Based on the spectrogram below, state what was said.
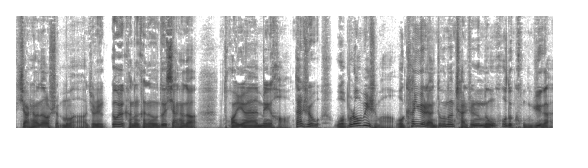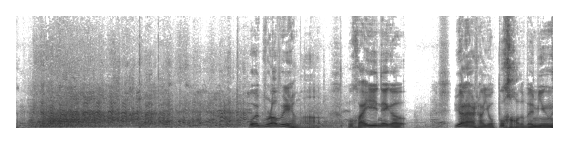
想象到什么吗？就是各位可能可能都想象到团圆美好，但是我不知道为什么，我看月亮都能产生浓厚的恐惧感。我也不知道为什么啊。我怀疑那个月亮上有不好的文明，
